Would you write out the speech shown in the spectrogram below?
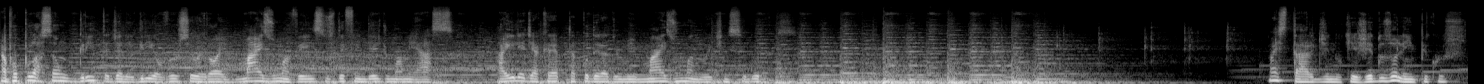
A população grita de alegria ao ver seu herói mais uma vez se defender de uma ameaça. A ilha de Acrépta poderá dormir mais uma noite em segurança. Mais tarde, no QG dos Olímpicos,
